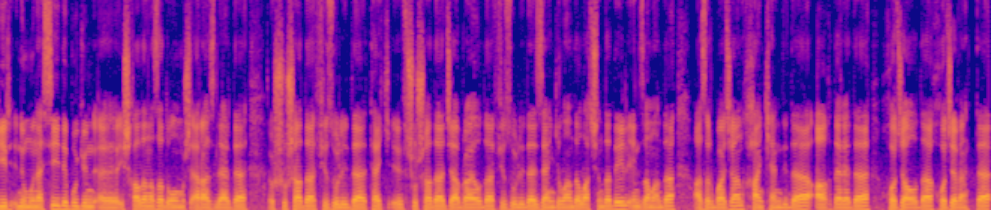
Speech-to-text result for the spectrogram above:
bir nümunəsi idi. Bu gün e, işğaldan azad olunmuş ərazilərdə Şuşada, Füzulidə, tək e, Şuşada, Cəbrayılda, Füzulidə, Zəngilanda, Laçında deyil, eyni zamanda Azərbaycan Xankəndidə, Ağdərədə, Xocalıda, Xocavənddə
